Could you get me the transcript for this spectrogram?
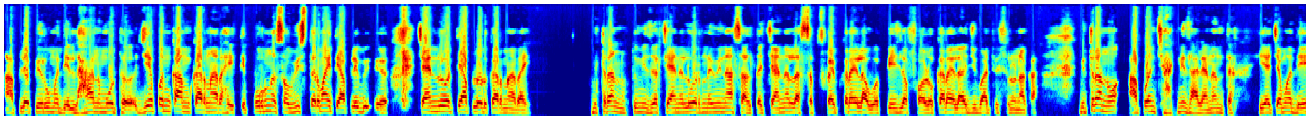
आपल्या पेरूमध्ये लहान मोठं जे पण काम करणार आहे ते पूर्ण सविस्तर माहिती आपल्या चॅनलवरती अपलोड करणार आहे. मित्रांनो तुम्ही जर चॅनलवर नवीन असाल तर चॅनलला सबस्क्राईब करायला व पेजला फॉलो करायला अजिबात विसरू नका. मित्रांनो आपण छाटणी झाल्यानंतर याच्यामध्ये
